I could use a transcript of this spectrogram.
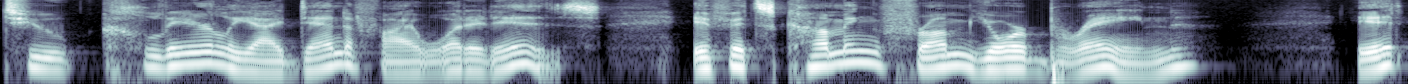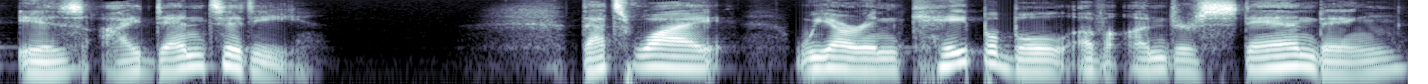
to clearly identify what it is. If it's coming from your brain, it is identity. That's why we are incapable of understanding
